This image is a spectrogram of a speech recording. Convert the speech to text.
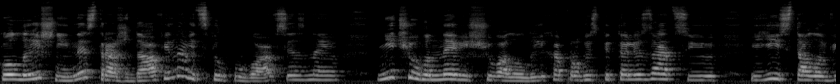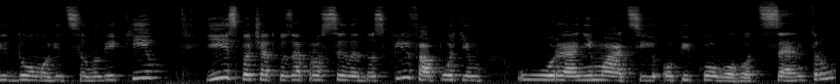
Колишній не страждав і навіть спілкувався з нею. Нічого не віщувало лиха про госпіталізацію. Їй стало відомо від силовиків. Її спочатку запросили до скліфа, а потім у реанімацію опікового центру.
